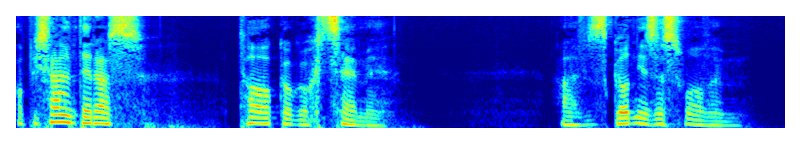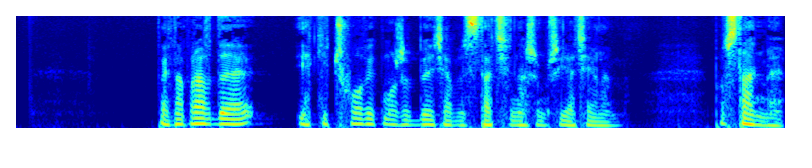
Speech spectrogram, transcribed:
opisałem teraz to, kogo chcemy, ale zgodnie ze Słowem, tak naprawdę, jaki człowiek może być, aby stać się naszym przyjacielem. Powstańmy.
